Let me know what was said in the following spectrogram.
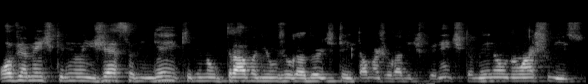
Obviamente que ele não ingessa ninguém, que ele não trava nenhum jogador de tentar uma jogada diferente, também não, não acho isso.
